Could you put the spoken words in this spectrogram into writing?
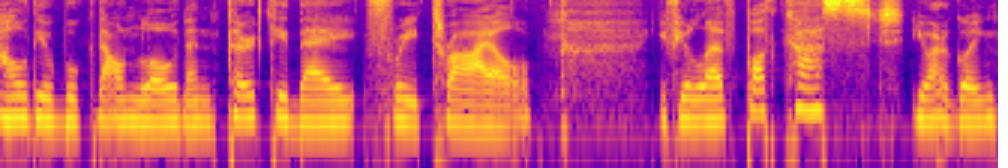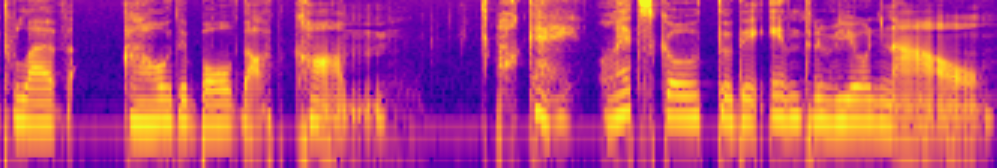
audiobook download and 30 day free trial. If you love podcasts, you are going to love audible.com. Okay, let's go to the interview now.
